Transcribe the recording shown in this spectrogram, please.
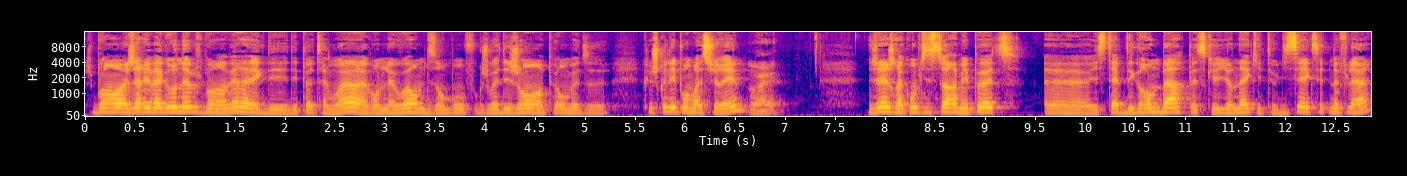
Je bois J'arrive à Grenoble, je bois un verre avec des, des potes à moi avant de la voir en me disant, bon, faut que je vois des gens un peu en mode euh, que je connais pour me rassurer. Ouais. Déjà, je raconte l'histoire à mes potes. Euh, ils se tapent des grandes barres parce qu'il y en a qui étaient au lycée avec cette meuf-là.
